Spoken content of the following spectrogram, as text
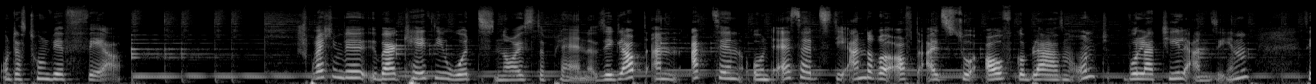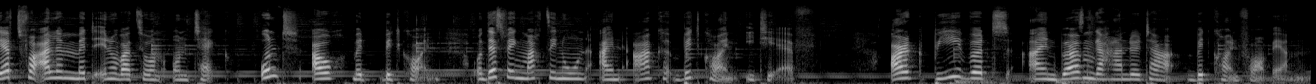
und das tun wir fair. Sprechen wir über Kathy Woods neueste Pläne. Sie glaubt an Aktien und Assets, die andere oft als zu aufgeblasen und volatil ansehen. Sie hat es vor allem mit Innovation und Tech und auch mit Bitcoin. Und deswegen macht sie nun ein ARK Bitcoin ETF. ARK B wird ein börsengehandelter Bitcoin-Fonds werden.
